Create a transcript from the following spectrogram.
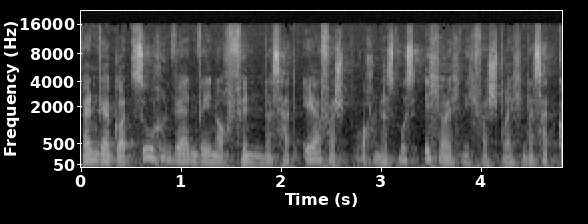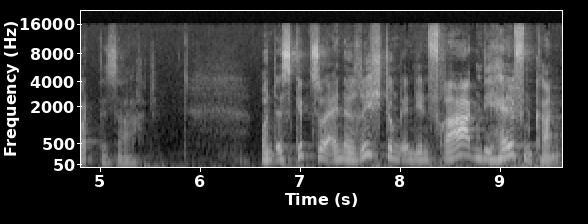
Wenn wir Gott suchen, werden wir ihn auch finden. Das hat er versprochen, das muss ich euch nicht versprechen, das hat Gott gesagt. Und es gibt so eine Richtung in den Fragen, die helfen kann.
